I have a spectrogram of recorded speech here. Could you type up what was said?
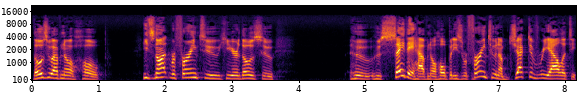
Those who have no hope. He's not referring to here those who who, who say they have no hope, but he's referring to an objective reality.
